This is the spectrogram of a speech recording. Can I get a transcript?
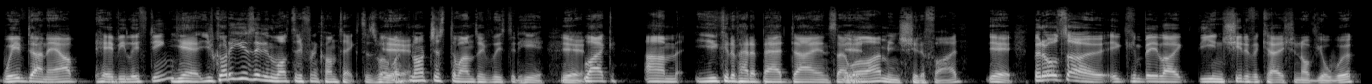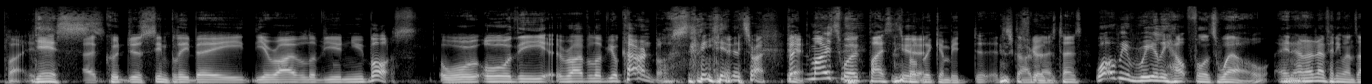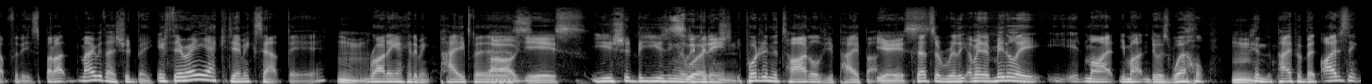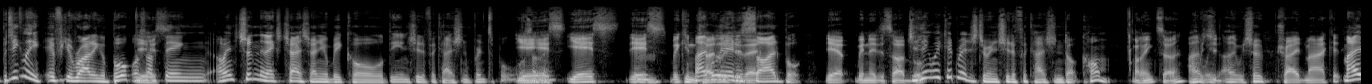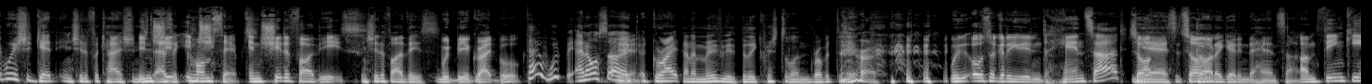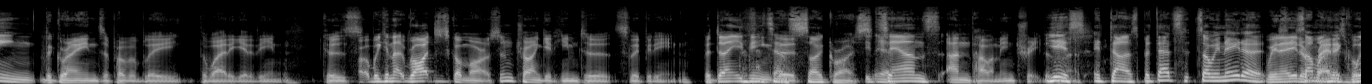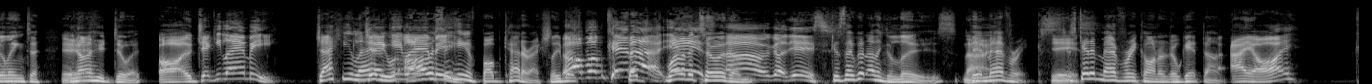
we've done our heavy lifting. yeah, you've got to use it in lots of different contexts as well. Yeah. Like not just the ones we've listed here. Yeah. Like um, you could have had a bad day and say, Yeah. "Well, I'm in shitified." Yeah, but also it can be like the enshittification of your workplace. Yes. it could just simply be the arrival of your new boss, or or the arrival of your current boss. yeah, that's right. But Yeah. most workplaces Yeah. probably can be d- uh, described in those terms. What would be really helpful as well, and, mm. and I don't know if anyone's up for this, but I, maybe they should be. If there are any academics out there mm. writing academic papers, oh yes, you should be using the Slip word. it in. Put it in the title of your paper. Yes, that's a really. I mean, admittedly, it might you mightn't do as well Mm. in the paper, but I just think, particularly if you're writing a book or. Yes. something. I mean, shouldn't the next Chase annual be called the Enshittification Principle? Or yes, something? yes, yes. Mm. We can Maybe totally we need do a that. side book. Yep, we need a side Do you book. think we could register enshittification.com? I think so. I think we should I think we should. trademark it. Maybe we should get enshittification just as a Inshi- inshi- concept. Enshittify this Enshittify this. would be a great book. That would be, and also Yeah. a, a great kind of movie with Billy Crystal and Robert De Niro. we also got to get into Hansard. So yes, it's so got I'm- to get into Hansard. I'm thinking the Greens are probably the way to get it in because uh, we can uh, write to Scott Morrison, try and get him to slip it in. But don't you that think sounds that so gross. it Yeah. sounds unparliamentary? Doesn't Yes, it? it does. But that's so we need a We need a someone who's willing to. You know who'd do it? Oh, Jacqui Lambie. Jacqui Lambie. Jacqui Lambie. I was thinking of Bob Katter actually. But, oh, Bob Kenner. but one of the two of them. Oh, my God, yes. Because they've got nothing to lose. No. They're mavericks. Yes. Just get a maverick on it, it'll get done. AI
